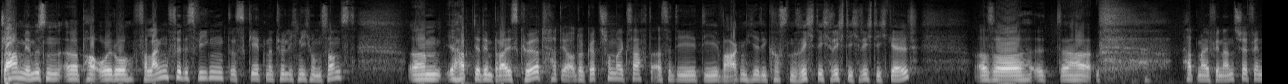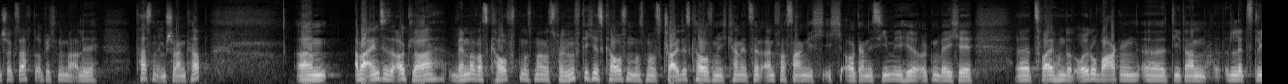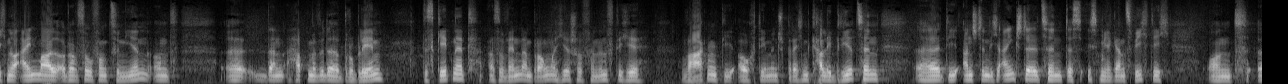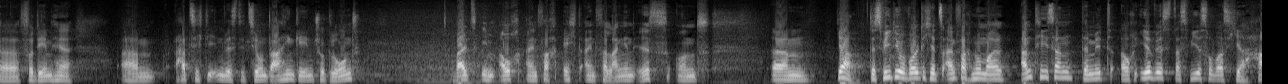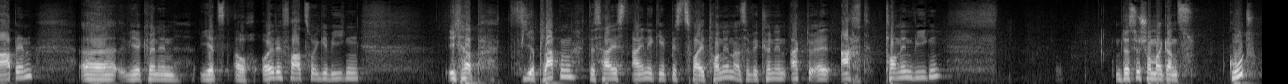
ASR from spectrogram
klar, wir müssen ein äh, paar Euro verlangen für das Wiegen. Das geht natürlich nicht umsonst. Ähm, ihr habt ja den Preis gehört, hat ja Otto Götz schon mal gesagt. Also die, die Wagen hier, die kosten richtig, richtig, richtig Geld. Also äh, da hat meine Finanzchefin schon gesagt, ob ich nicht mehr alle Tassen im Schrank habe. Ähm, aber eins ist auch klar, wenn man was kauft, muss man was Vernünftiges kaufen, muss man was Gescheites kaufen. Ich kann jetzt nicht einfach sagen, ich, ich organisiere mir hier irgendwelche äh, 200-Euro-Wagen, äh, die dann letztlich nur einmal oder so funktionieren und äh, dann hat man wieder ein Problem. Das geht nicht. Also wenn, dann brauchen wir hier schon vernünftige Wagen, die auch dementsprechend kalibriert sind, äh, die anständig eingestellt sind. Das ist mir ganz wichtig und äh, von dem her ähm, hat sich die Investition dahingehend schon gelohnt, weil es eben auch einfach echt ein Verlangen ist. Und ähm, ja, das Video wollte ich jetzt einfach nur mal anteasern, damit auch ihr wisst, dass wir sowas hier haben. Äh, wir können jetzt auch eure Fahrzeuge wiegen. Ich habe vier Platten, das heißt, eine geht bis zwei Tonnen. Also wir können aktuell acht Tonnen wiegen. Und das ist schon mal ganz gut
